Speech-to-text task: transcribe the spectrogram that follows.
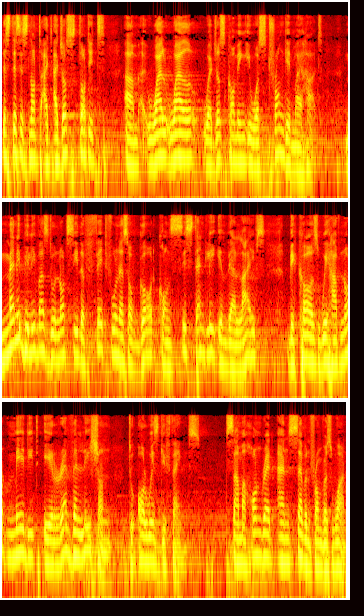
This, this is not, I, I just thought it, um, while, while we're just coming, it was strong in my heart. Many believers do not see the faithfulness of God consistently in their lives because we have not made it a revelation to always give thanks. Psalm 107 from verse 1.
